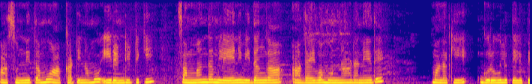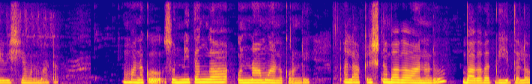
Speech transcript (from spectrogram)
ఆ సున్నితము ఆ కఠినము ఈ రెండిటికి సంబంధం లేని విధంగా ఆ దైవం ఉన్నాడనేదే మనకి గురువులు తెలిపే విషయం అన్నమాట. మనకు సున్నితంగా ఉన్నాము అనుకోండి అలా కృష్ణ భగవానుడు భగవద్గీతలో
